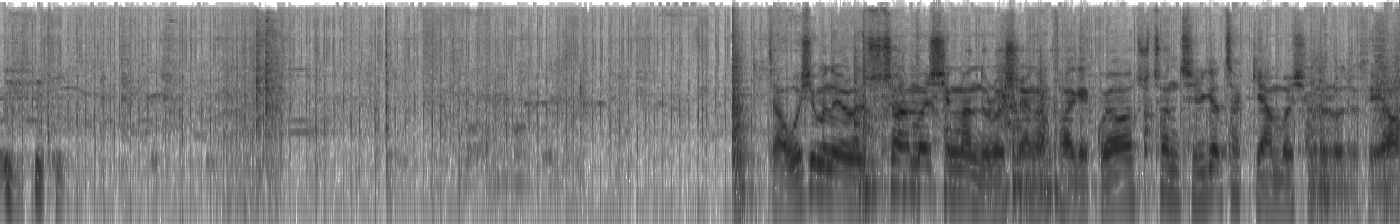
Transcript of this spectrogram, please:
자 오시면 여러분 추천 한 번씩만 눌러주시면 감사하겠고요. 추천 즐겨찾기 한 번씩 눌러주세요.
